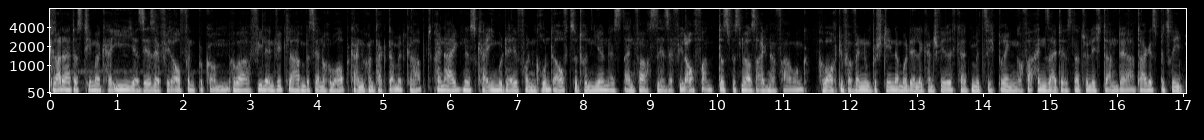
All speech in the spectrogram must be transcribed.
Gerade hat das Thema KI ja sehr, sehr viel Aufwind bekommen, aber viele Entwickler haben bisher noch überhaupt keinen Kontakt damit gehabt. Ein eigenes KI-Modell von Grund auf zu trainieren ist einfach sehr, sehr viel Aufwand. Das wissen wir aus eigener Erfahrung. Aber auch die Verwendung bestehender Modelle kann Schwierigkeiten mit sich bringen. Auf der einen Seite ist natürlich dann der Tagesbetrieb,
